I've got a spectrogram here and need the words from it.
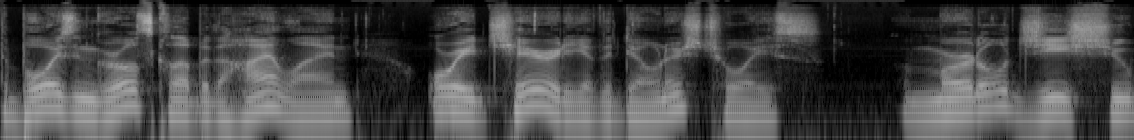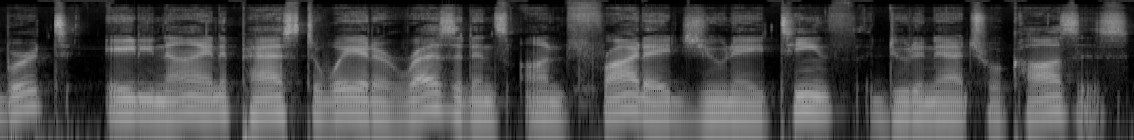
the Boys and Girls Club of the Highline, or a charity of the donor's choice. Myrtle G. Schubert, 89, passed away at her residence on Friday, June 18th, due to natural causes.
